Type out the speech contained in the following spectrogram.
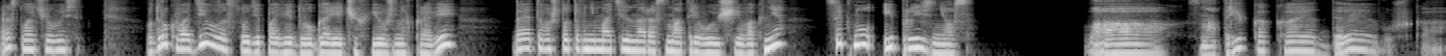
Расплачиваюсь. Вдруг водила, судя по виду горячих южных кровей, до этого что-то внимательно рассматривающий в окне, цыкнул и произнес. «Вах!» Смотри, какая девушка.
